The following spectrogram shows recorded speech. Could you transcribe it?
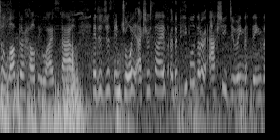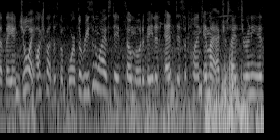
to love their healthy lifestyle, and to just enjoy exercise are the people that are actually doing the things that they enjoy. I talked about this before. The reason why I've stayed so motivated and disciplined in my exercise journey is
